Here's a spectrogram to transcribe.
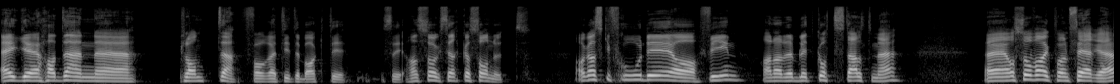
Jeg eh, hadde en eh, plante for en tid tilbake. Si. Han så ca. sånn ut. Han var ganske frodig og fin. Han hadde blitt godt stelt med. Eh, og Så var jeg på en ferie,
